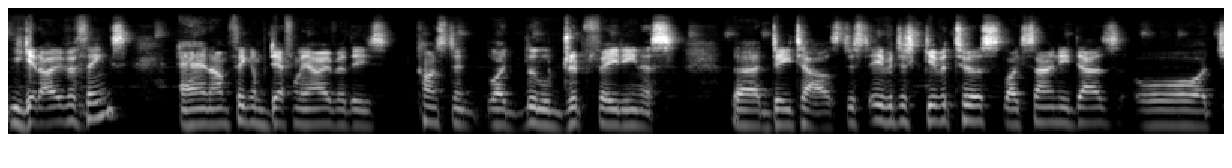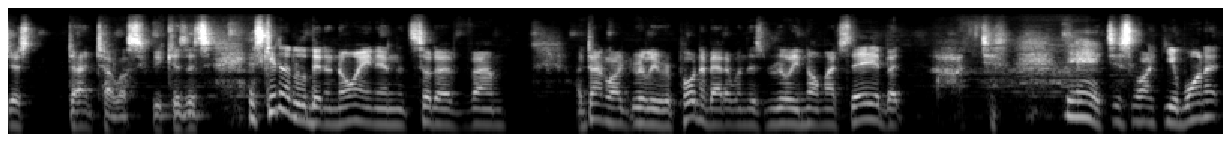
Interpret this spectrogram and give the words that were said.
you get over things, and I think I'm definitely over these constant like little drip feeding us uh, details. Just either just give it to us like Sony does, or just don't tell us because it's it's getting a little bit annoying and it's sort of um, I don't like really reporting about it when there's really not much there, but oh, just, yeah, just like you want it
